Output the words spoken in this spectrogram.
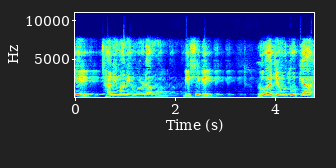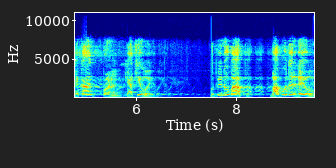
એ છાની માની ઓરડામાં બેસી ગઈ. રોવા જેવું તો ક્યાં એકાંત પણ ક્યાંથી હોય? રૂપીનો બાપ, બાપોદર ગયો.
